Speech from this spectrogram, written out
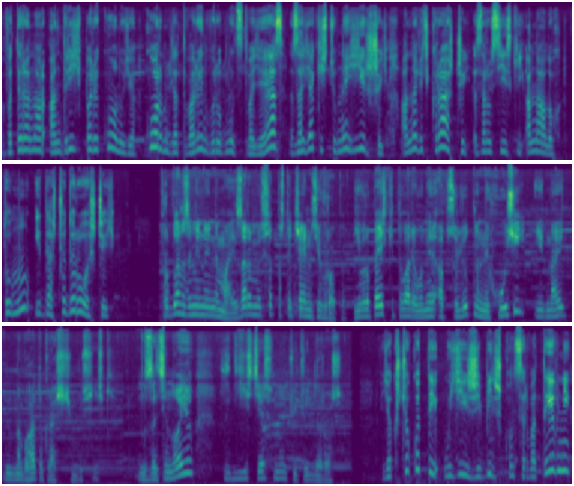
Ветеринар Андрій переконує, корм для тварин виробництва ЄС за якістю не гірший, а навіть кращий за російський аналог, тому і дещо дорожчий. Проблем з заміною немає. Зараз ми все постачаємо з Європи. Європейські товари вони абсолютно не хужі і навіть набагато кращі, ніж російські. За ціною, звісно, чуть-чуть дорожче. Якщо коти у їжі більш консервативні,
